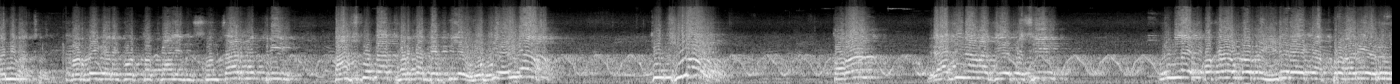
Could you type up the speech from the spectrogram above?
धन्यवाद। छ गर्दै गरेको तत्कालीन सञ्चार मन्त्री बाँसकोटा थरका व्यक्तिले हो कि होइन? त्यो थियो तर राजीनामा दिएपछि उनलाई पक्राउ गर्न हिँडिरहेका प्रहरीहरू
